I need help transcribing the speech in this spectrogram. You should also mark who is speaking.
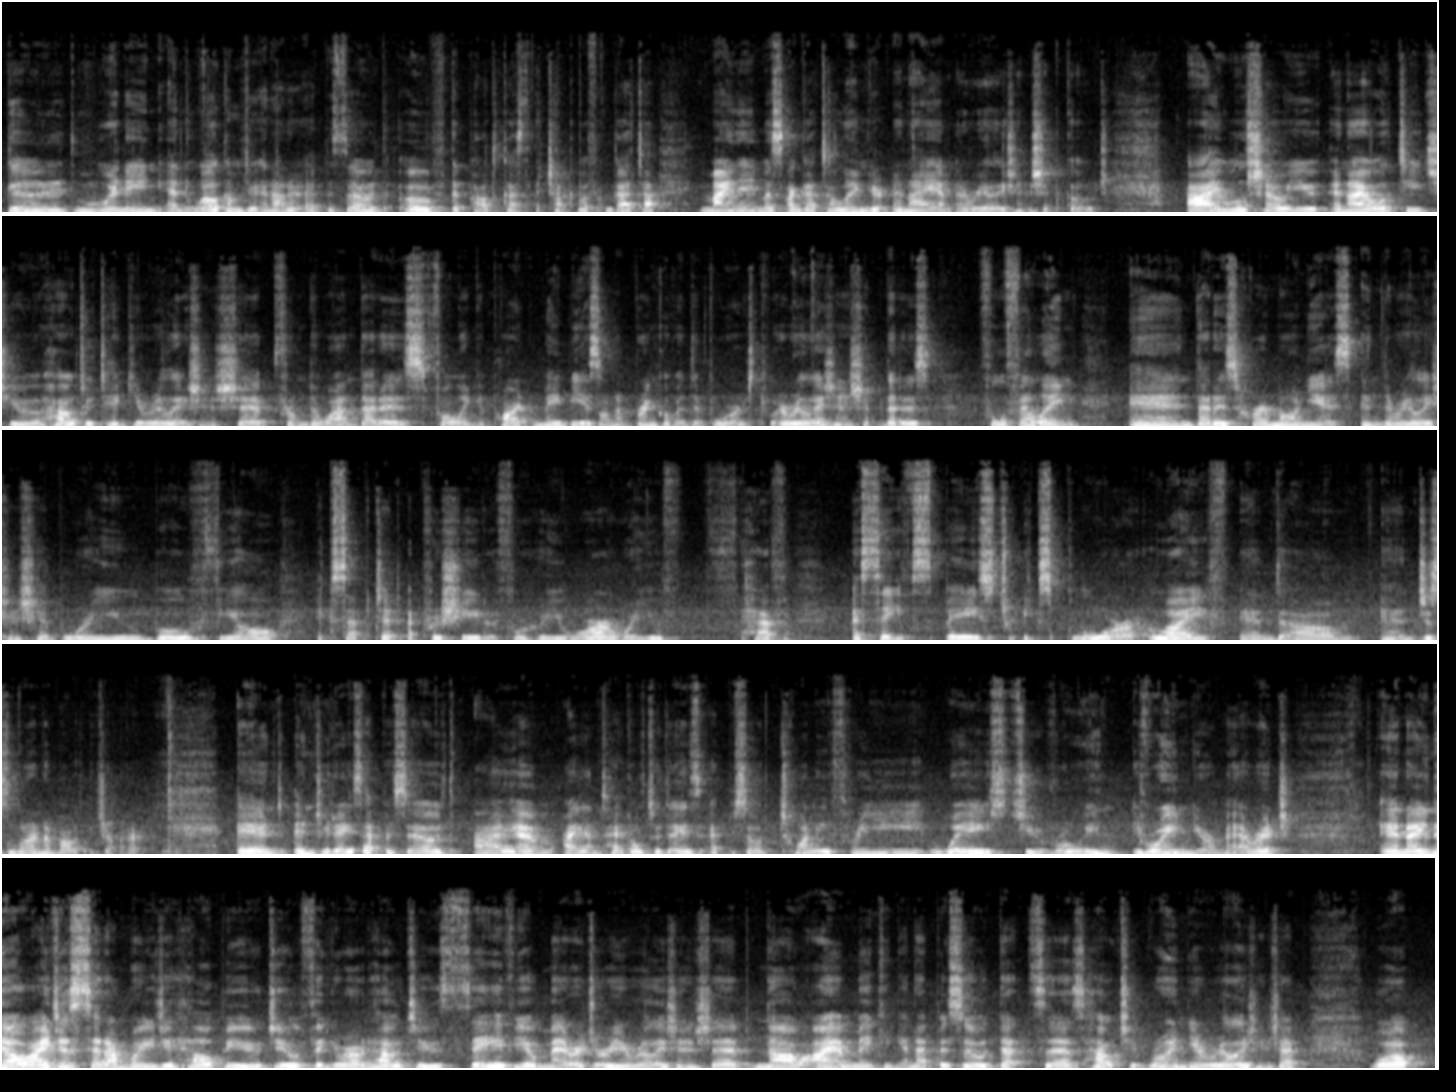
Speaker 1: Good morning and welcome to another episode of the podcast A Chat with Agata. My name is Agata Langer and I am a relationship coach. I will show you and I will teach you how to take your relationship from the one that is falling apart, maybe is on the brink of a divorce, to a relationship that is fulfilling and that is harmonious and the relationship where you both feel accepted, appreciated for who you are, where you have a safe space to explore life and um, and just learn about each other. And in today's episode, I am I entitled today's episode 23 ways to ruin ruin your marriage. And I know I just said I'm going to help you to figure out how to save your marriage or your relationship. Now I am making an episode that says how to ruin your relationship. Well,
